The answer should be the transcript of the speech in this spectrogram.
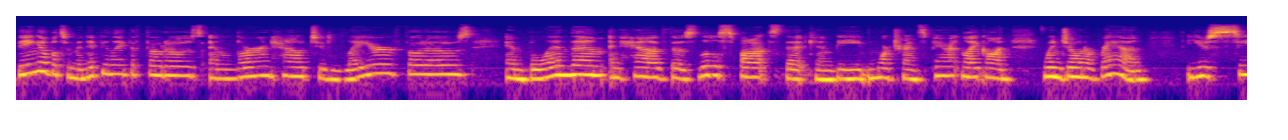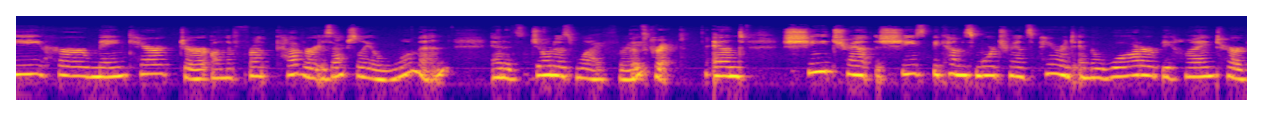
being able to manipulate the photos and learn how to layer photos and blend them and have those little spots that can be more transparent, like on When Jonah Ran, you see her main character on the front cover is actually a woman, and it's Jonah's wife, right? That's correct. and she tran she's becomes more transparent and the water behind her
